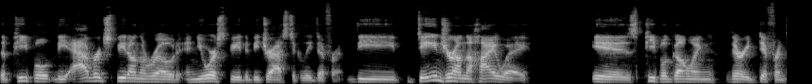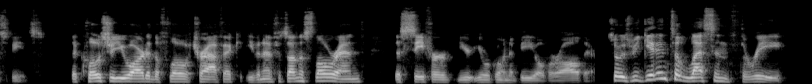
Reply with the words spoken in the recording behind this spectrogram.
the people, the average speed on the road and your speed to be drastically different. The danger on the highway is people going very different speeds. The closer you are to the flow of traffic, even if it's on the slower end, the safer you're, going to be overall there. So as we get into lesson three,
